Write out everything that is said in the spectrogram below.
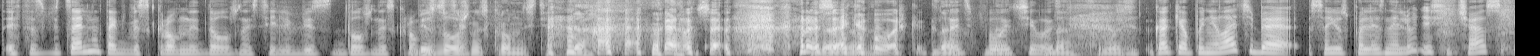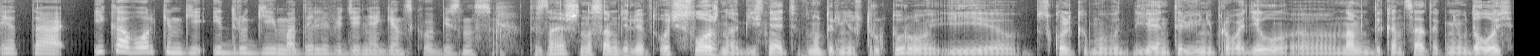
Это специально так без скромной должности или без должной скромности? Без должной скромности, да. Хорошая оговорка, кстати, получилась. Да, согласен. Как я поняла тебя, Союз «Полезные люди» сейчас это и коворкинги, и другие модели ведения агентского бизнеса? Ты знаешь, на самом деле очень сложно объяснять внутреннюю структуру, и сколько мы, я интервью не проводил, э, нам до конца так не удалось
